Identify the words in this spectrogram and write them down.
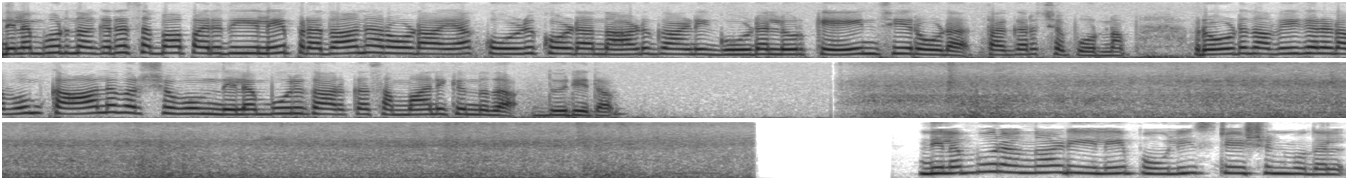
നിലമ്പൂർ നഗരസഭാ പരിധിയിലെ പ്രധാന റോഡായ Kozhikode Nadukani Gudalur K N G road തകർച്ച പൂർണം റോഡ് നവീകരണവും കാലവർഷവും നിലമ്പൂരുകാർക്ക് സമ്മാനിക്കുന്നത് ദുരിതം. നിലമ്പൂർ അങ്ങാടിയിലെ പോലീസ് സ്റ്റേഷൻ മുതൽ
